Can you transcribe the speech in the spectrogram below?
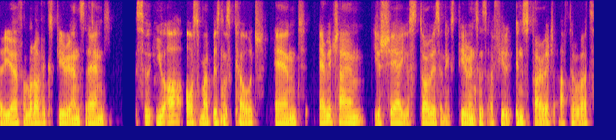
So you have a lot of experience, and so you are also my business coach. And every time you share your stories and experiences, I feel inspired afterwards.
